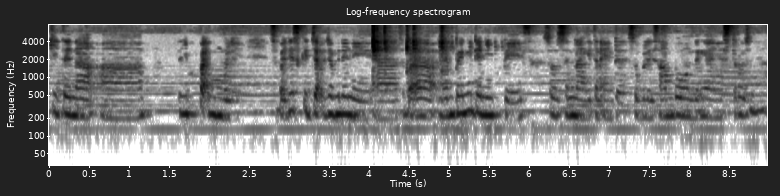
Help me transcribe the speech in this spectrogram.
kita nak uh, lipat pun boleh sebab dia sekejap je benda ni. Uh, sebab uh, lempeng ni dia nipis. So senang kita nak handle. So boleh sambung dengan yang seterusnya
